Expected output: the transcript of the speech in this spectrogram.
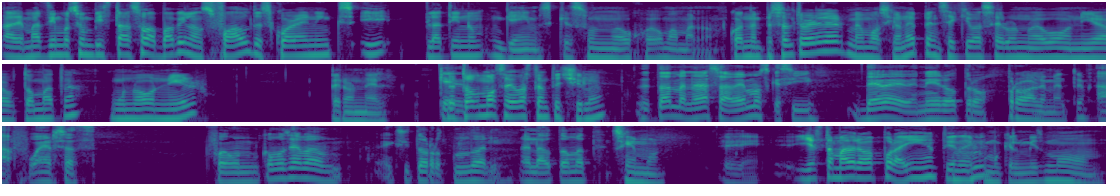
Además dimos un vistazo a Babylon's Fall de Square Enix y Platinum Games, que es un nuevo juego mamalón. Cuando empezó el trailer me emocioné, pensé que iba a ser un nuevo Nier Automata, un nuevo Nier, pero en él. Que- De todos modos se ve bastante chilo, ¿eh? De todas maneras sabemos que sí, debe venir otro probablemente. a fuerzas. Fue un, ¿cómo se llama? Un éxito rotundo el, el autómata. Simón. Eh, y esta madre va por ahí, ¿eh? tiene como que el mismo,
